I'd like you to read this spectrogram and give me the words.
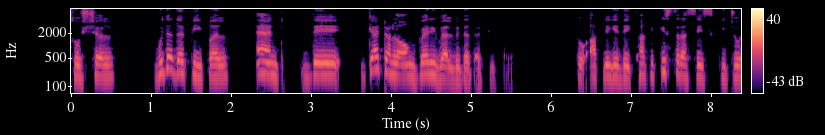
prosocial with other people and they get along very well with other people تو آپ نے یہ دیکھا کہ کس طرح سے اس کی جو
